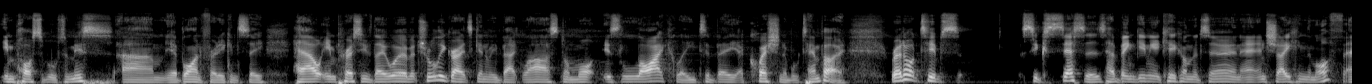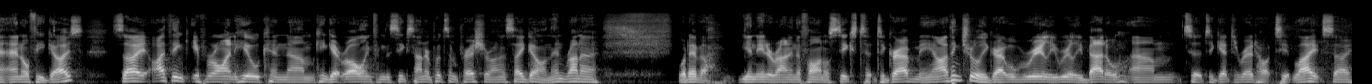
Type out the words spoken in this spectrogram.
impossible to miss. Um, yeah, blind Freddie can see how impressive they were. But Truly Great's going to be back last on what is likely to be a questionable tempo. Red hot tips successes have been giving a kick on the turn and, shaking them off, and, and off he goes. So I think if Ryan Hill can um, can get rolling from the 600, put some pressure on, and say, go on, then run a whatever you need to run in the final six to, to grab me. I think Truly Great will really, really battle um, to, to get to red hot tip late. So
